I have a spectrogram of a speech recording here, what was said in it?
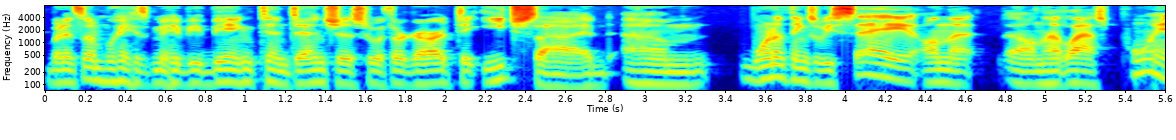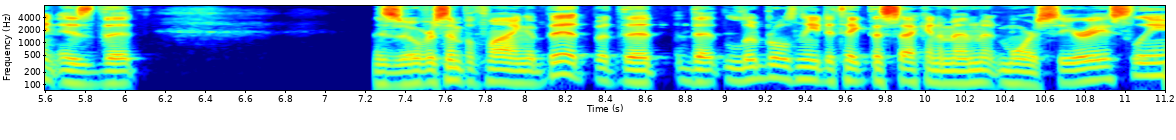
but in some ways maybe being tendentious with regard to each side. Um, one of the things we say on that on that last point is that this is oversimplifying a bit, but that that liberals need to take the Second Amendment more seriously,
